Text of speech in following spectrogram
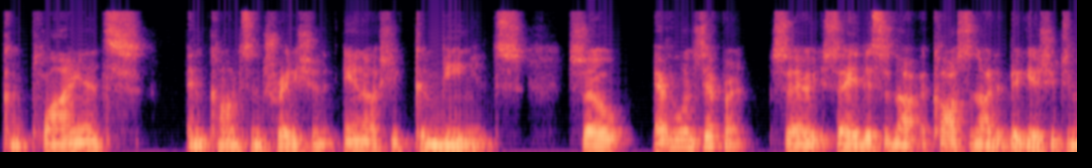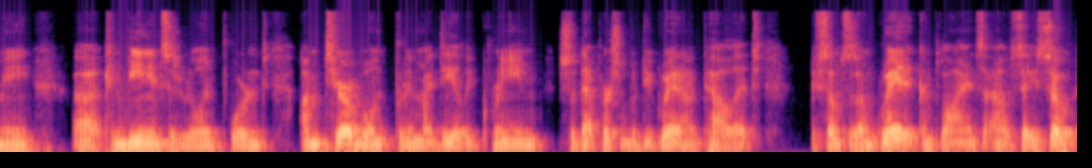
compliance, and concentration, and actually convenience. So everyone's different. So say this is not a cost is not a big issue to me. Uh, convenience is really important. I'm terrible in putting my daily cream, so that person would do great on a pellet If someone says I'm great at compliance, I would say so.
